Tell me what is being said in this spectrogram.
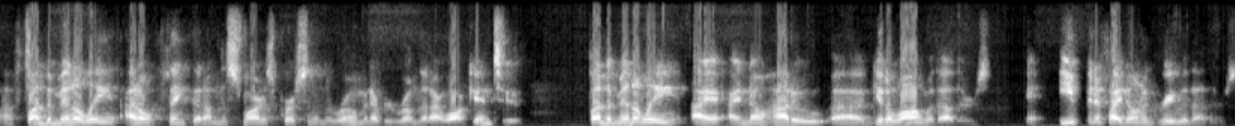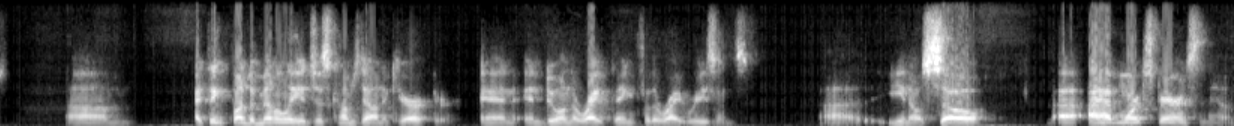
Uh, fundamentally, I don't think that I'm the smartest person in the room in every room that I walk into. Fundamentally, I, I know how to uh, get along with others, even if I don't agree with others. Um, I think fundamentally, it just comes down to character and and doing the right thing for the right reasons. Uh, you know, so uh, I have more experience than him.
